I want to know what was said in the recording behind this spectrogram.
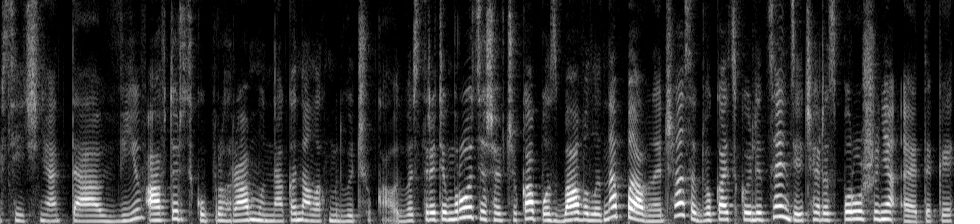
січня та ввів авторську програму на каналах Медведчука. У 23-му році Шевчука позбавили на певний час адвокатської ліцензії через порушення етики,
